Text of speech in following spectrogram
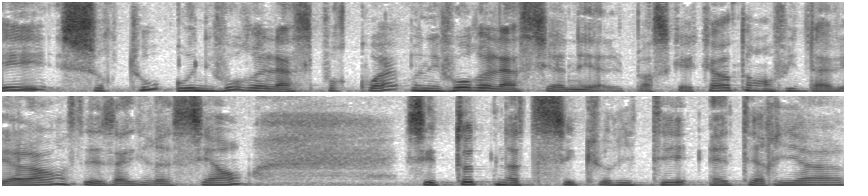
Et surtout au niveau relationnel. Pourquoi? Au niveau relationnel. Parce que quand on vit de la violence, des agressions, c'est toute notre sécurité intérieure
